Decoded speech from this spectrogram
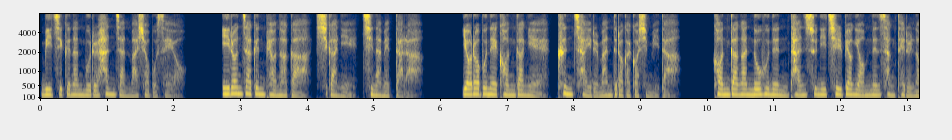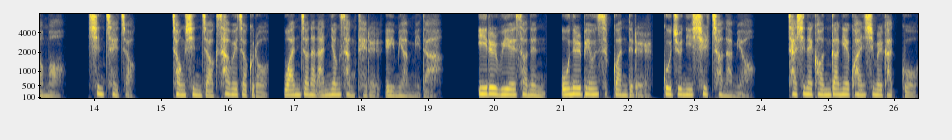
미지근한 물을 한 잔 마셔보세요. 이런 작은 변화가 시간이 지남에 따라 여러분의 건강에 큰 차이를 만들어 갈 것입니다. 건강한 노후는 단순히 질병이 없는 상태를 넘어 신체적, 정신적, 사회적으로 완전한 안녕 상태를 의미합니다. 이를 위해서는 오늘 배운 습관들을 꾸준히 실천하며 자신의 건강에 관심을 갖고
